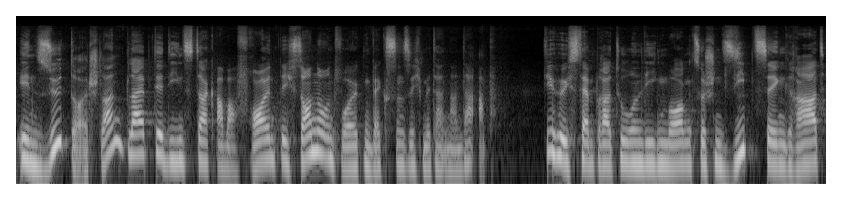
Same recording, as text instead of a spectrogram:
In Süddeutschland bleibt der Dienstag aber freundlich. Sonne und Wolken wechseln sich miteinander ab. Die Höchsttemperaturen liegen morgen zwischen 17 Grad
